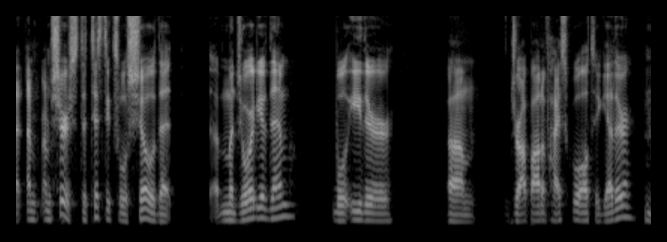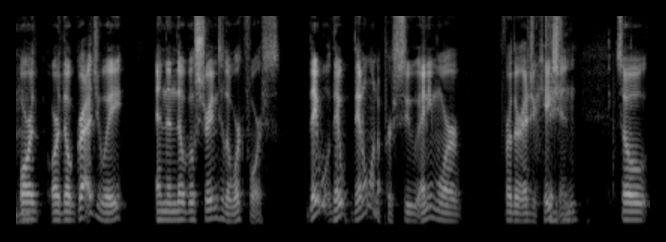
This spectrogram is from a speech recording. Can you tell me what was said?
I, I'm I'm sure statistics will show that a majority of them will either um, drop out of high school altogether, Mhm. or or they'll graduate and then they'll go straight into the workforce. They will they they don't want to pursue any more further education. So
